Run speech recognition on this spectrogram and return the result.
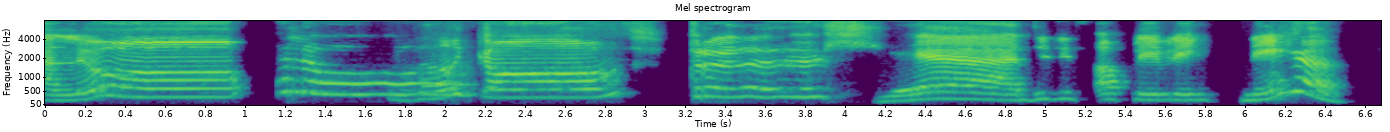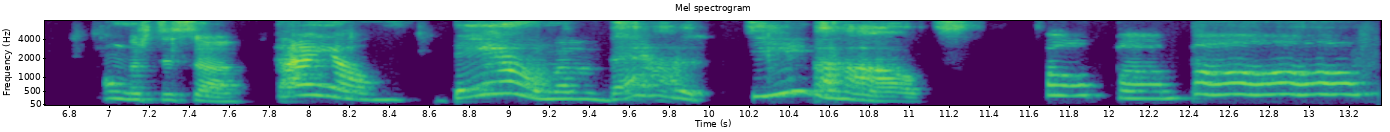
Hallo! Hallo! Welkom! Terug! Ja, dit is aflevering 9 ondertussen. Damn! Damn, we hebben bijna de 10 behaald. Pam, pam, pam.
